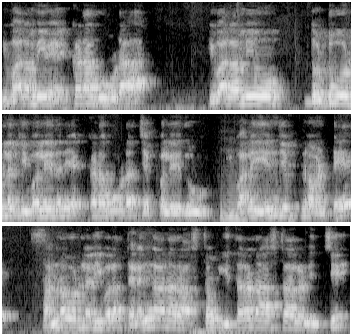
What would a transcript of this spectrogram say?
ఇవాళ మేము ఎక్కడ కూడా ఇవాళ మేము దొడ్డు ఓట్లకు ఇవ్వలేదని ఎక్కడ కూడా చెప్పలేదు. ఇవాళ ఏం చెప్తున్నామంటే సన్న ఓట్లను ఇవాళ తెలంగాణ రాష్ట్రం ఇతర రాష్ట్రాల నుంచి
